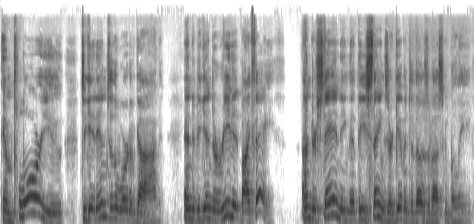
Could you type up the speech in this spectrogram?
implore you to get into the Word of God and to begin to read it by faith, understanding that these things are given to those of us who believe.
